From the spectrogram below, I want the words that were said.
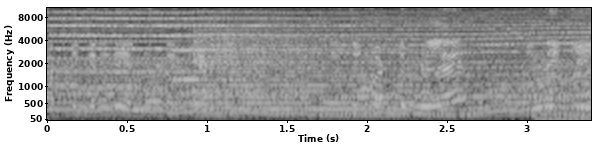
அப்படிங்கிறது என்னோட கேள்வி. இது மட்டும் இல்லை இன்னைக்கு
